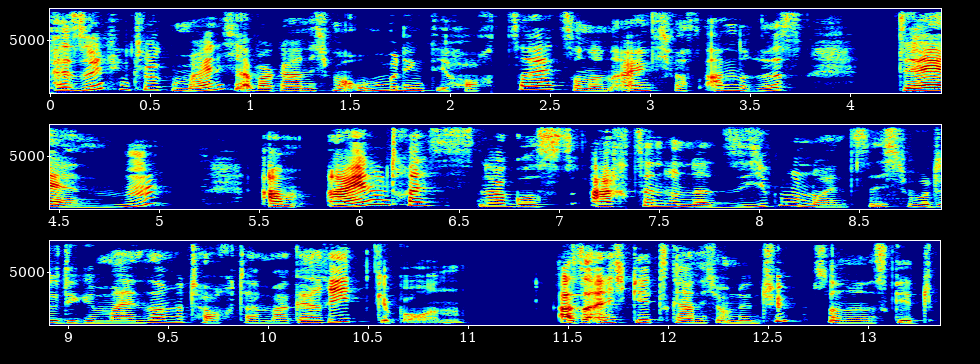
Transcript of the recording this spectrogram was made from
persönlichen Glück meine ich aber gar nicht mal unbedingt die Hochzeit, sondern eigentlich was anderes. Denn am 31. August 1897 wurde die gemeinsame Tochter Marguerite geboren. Also eigentlich geht es gar nicht um den Typ, sondern es geht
